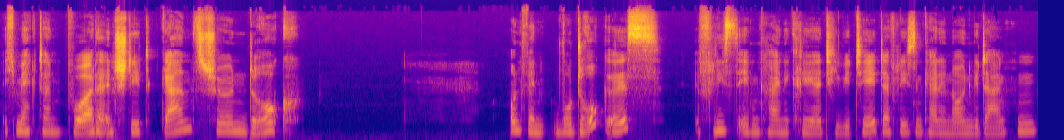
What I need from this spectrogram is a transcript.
Ich merke dann, boah, da entsteht ganz schön Druck. Und wenn, wo Druck ist, fließt eben keine Kreativität, da fließen keine neuen Gedanken,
